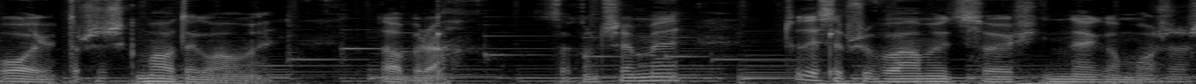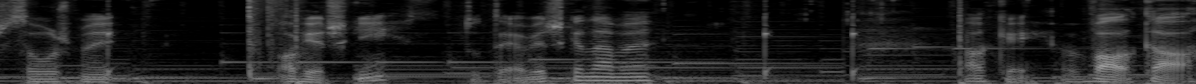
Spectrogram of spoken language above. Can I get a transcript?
Oj, troszeczkę mało tego mamy. Dobra, zakończymy. Tutaj sobie przywołamy coś innego może. Załóżmy owieczki. Tutaj owieczkę damy. Okej, walka.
